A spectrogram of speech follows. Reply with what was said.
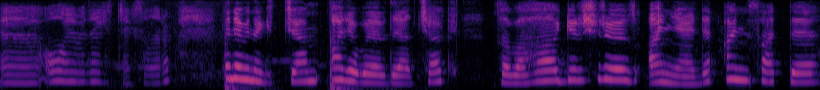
Ee, o evine gidecek sanırım. Ben evine gideceğim. Arya bu evde yatacak. Sabaha görüşürüz. Aynı yerde, aynı saatte.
